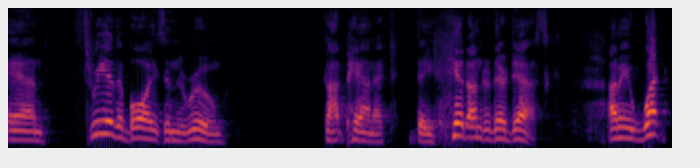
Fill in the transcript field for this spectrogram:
And three of the boys in the room got panicked. They hid under their desk. I mean, what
